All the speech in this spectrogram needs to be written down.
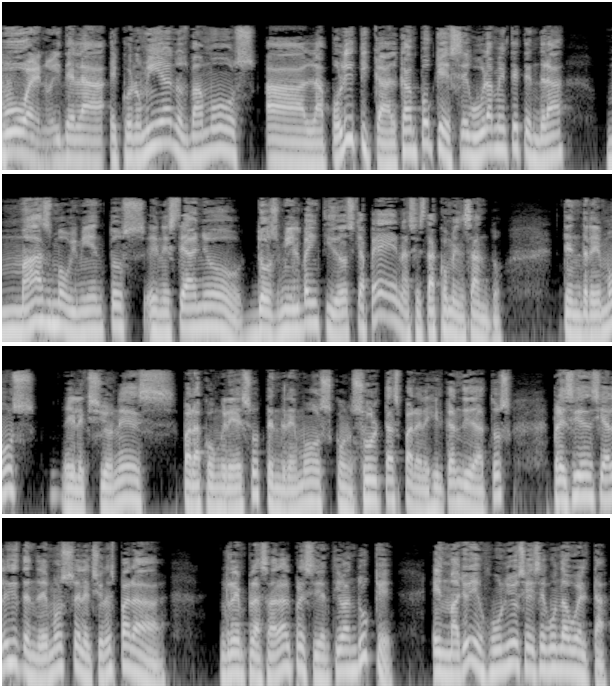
Bueno, y de la economía nos vamos a la política, al campo que seguramente tendrá más movimientos en este año 2022 que apenas está comenzando. Tendremos elecciones para Congreso, tendremos consultas para elegir candidatos presidenciales y tendremos elecciones para reemplazar al presidente Iván Duque. En mayo y en junio si hay segunda vuelta.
